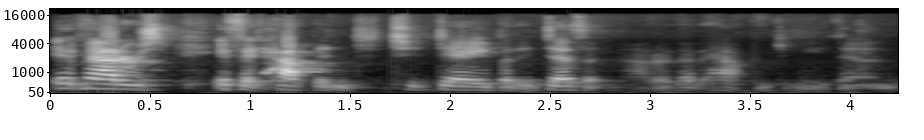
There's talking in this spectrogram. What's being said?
it matters if it happened today, but it doesn't matter that it happened to me then.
